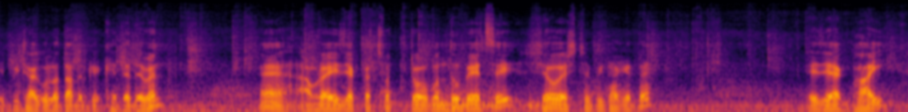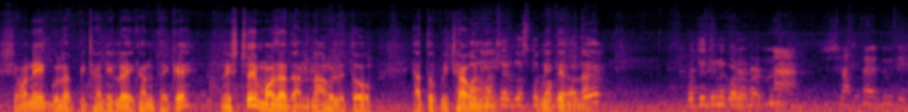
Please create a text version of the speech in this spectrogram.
এই পিঠাগুলো তাদেরকে খেতে দেবেন। হ্যাঁ আমরা এই যে একটা ছোট্ট বন্ধু পেয়েছি সেও এসছে পিঠা খেতে এই যে এক ভাই সে অনেকগুলো পিঠা নিল এখান থেকে। নিশ্চয়ই মজাদার না হলে তো এত পিঠা উনি গোস্ত নিতেন না। প্রতিদিন করে? না সপ্তাহে দুই দিন।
